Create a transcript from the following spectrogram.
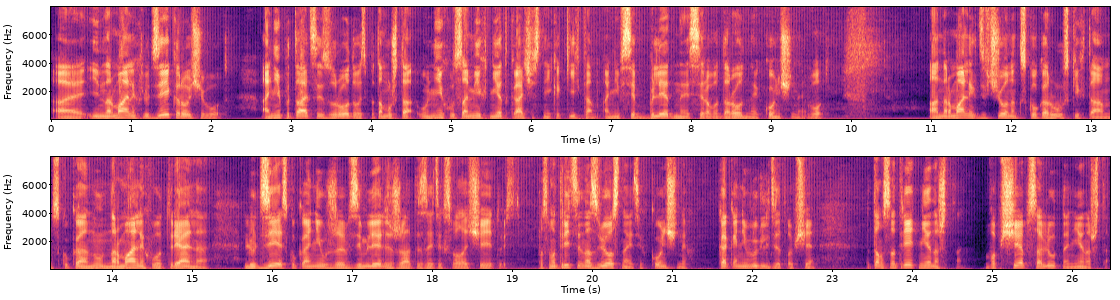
А, и нормальных людей, короче, вот, они пытаются изуродовать, потому что у них у самих нет качеств никаких там, они все бледные, сероводородные, конченые, вот. А нормальных девчонок, сколько русских там, сколько, ну, нормальных вот реально людей, сколько они уже в земле лежат из этих сволочей, то есть. Посмотрите на звезд на этих конченых, как они выглядят вообще. там смотреть не на что. Вообще абсолютно не на что.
